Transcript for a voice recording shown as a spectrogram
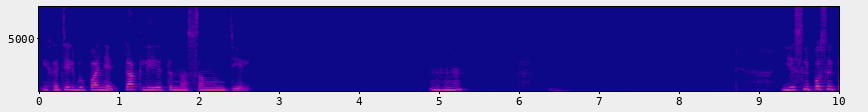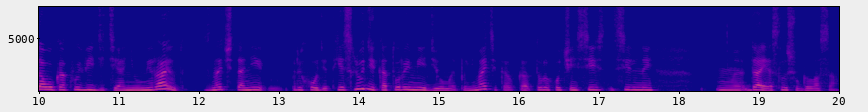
и хотели бы понять, так ли это на самом деле. Угу. Если после того, как вы видите, они умирают, значит, они приходят. Есть люди, которые медиумы, понимаете, у которых очень сильный... Да, я слышу голоса.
